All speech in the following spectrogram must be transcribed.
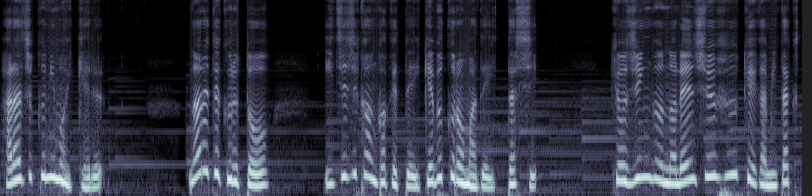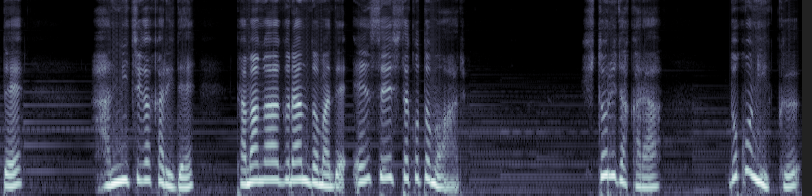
原宿にも行ける。慣れてくると1時間かけて池袋まで行ったし、巨人軍の練習風景が見たくて、半日がかりで玉川グランドまで遠征したこともある。一人だから、どこに行く？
